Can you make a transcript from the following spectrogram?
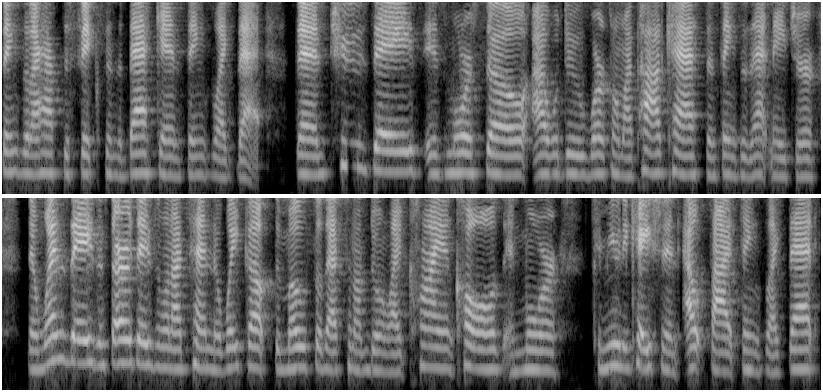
things that I have to fix in the back end, things like that. Then Tuesdays is more so I will do work on my podcast and things of that nature. Then Wednesdays and Thursdays is when I tend to wake up the most. So that's when I'm doing like client calls and more communication and outside things like that.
